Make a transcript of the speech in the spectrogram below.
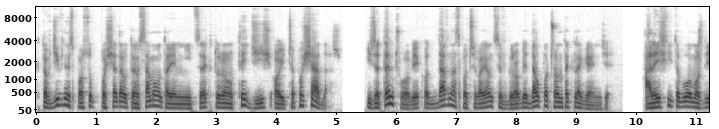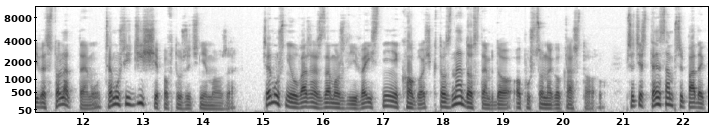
kto w dziwny sposób posiadał tę samą tajemnicę, którą ty dziś, ojcze, posiadasz i że ten człowiek, od dawna spoczywający w grobie, dał początek legendzie. Ale jeśli to było możliwe sto lat temu, czemuż i dziś się powtórzyć nie może? Czemuż nie uważasz za możliwe istnienie kogoś, kto zna dostęp do opuszczonego klasztoru? Przecież ten sam przypadek,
